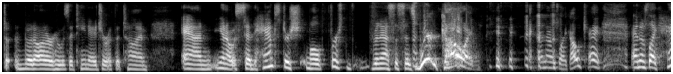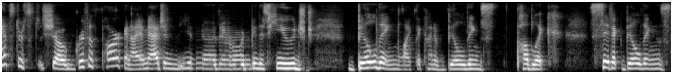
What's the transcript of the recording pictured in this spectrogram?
daughter, who was a teenager at the time, and you know said hamster. Sh-. Well, first Vanessa says we're going, and I was like okay, and it was like hamster show Griffith Park, and I imagined you know there would be this huge building like the kind of buildings public civic buildings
